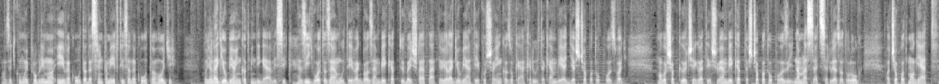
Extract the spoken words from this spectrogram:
Az egy komoly probléma évek óta, de szerintem évtizedek óta, hogy hogy a legjobbjainkat mindig elviszik. Ez így volt az elmúlt években az MB2-ben is lehet látni, hogy a legjobb játékosaink azok elkerültek MB1-es csapatokhoz, vagy magasabb költségvetésű MB2-es csapatokhoz, így nem lesz egyszerű ez a dolog. A csapat magját,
